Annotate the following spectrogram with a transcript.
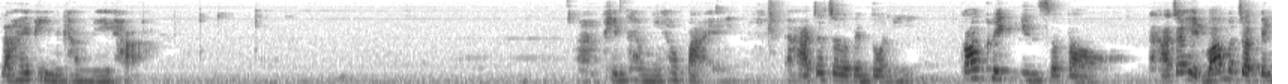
แล้วให้พิมพ์คำนี้ค่ะอะพิมพ์คำนี้เข้าไป นะคะ จะเจอเป็นตัวนี้ ก็คลิก install นะคะ จะเห็นว่ามันจะเป็น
